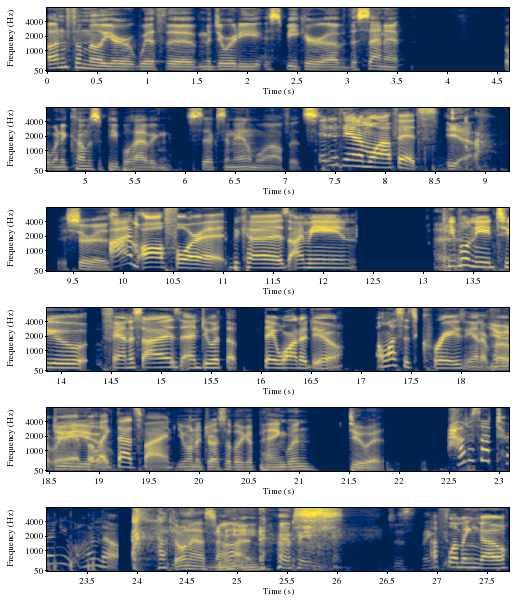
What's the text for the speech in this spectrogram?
unfamiliar with the majority speaker of the Senate, But when it comes to people having sex in animal outfits, It is animal outfits. yeah, it sure is. I'm all for it because I mean, Uh, people need to fantasize and do what the, they want to do, unless it's crazy and inappropriate. you. But like that's fine. You want to dress up like a penguin? Do it. How does that turn you on though? Don't ask Not. me. I mean, just think A flamingo.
